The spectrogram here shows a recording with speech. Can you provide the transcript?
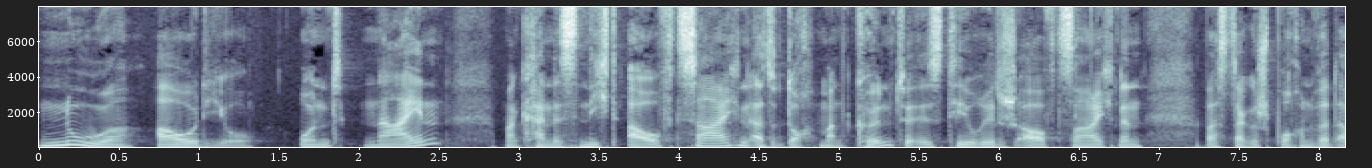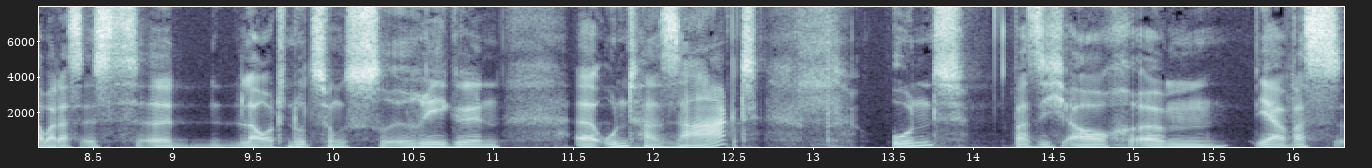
nur Audio. Und nein, man kann es nicht aufzeichnen. Also doch, man könnte es theoretisch aufzeichnen, was da gesprochen wird, aber das ist äh, laut Nutzungsregeln äh, untersagt. Und was ich auch, ähm, ja, was,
